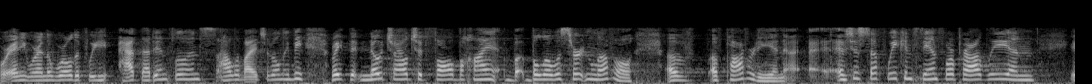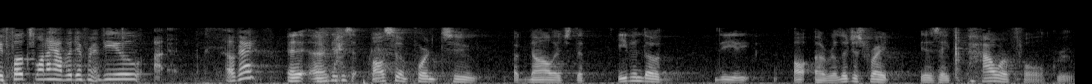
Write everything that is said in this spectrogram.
or anywhere in the world, if we had that influence, hallelujah, it should only be, right, that no child should fall behind, b- below a certain level of, of poverty. And uh, it's just stuff we can stand for proudly. And if folks want to have a different view, uh, okay. And I think it's also important to acknowledge that even though the uh, religious right is a powerful group,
